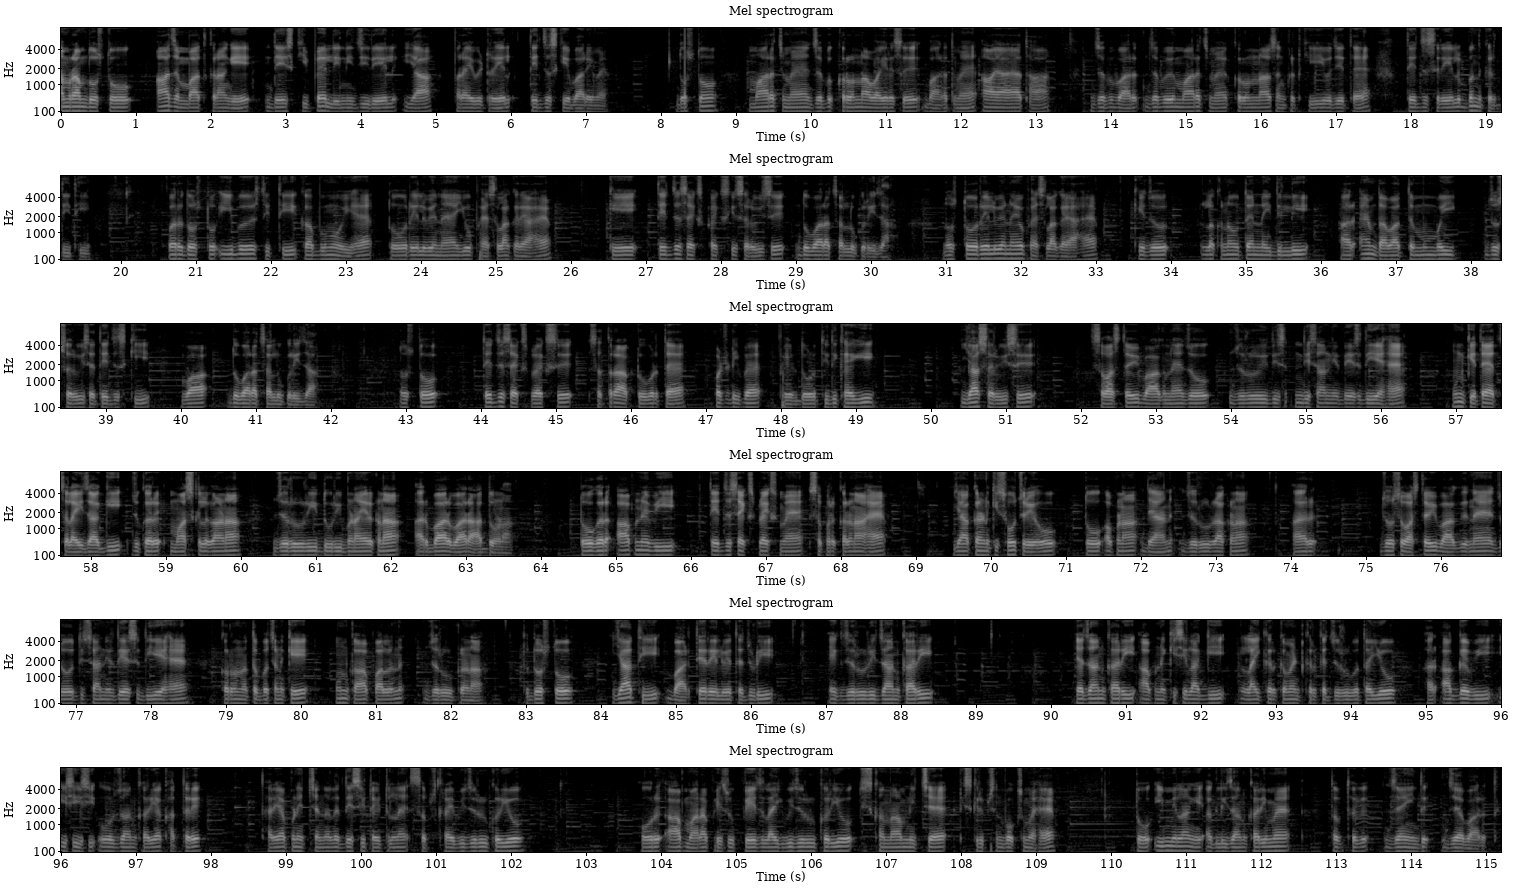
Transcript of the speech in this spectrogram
राम राम दोस्तों, आज हम बात करेंगे देश की पहली निजी रेल या प्राइवेट रेल तेजस के बारे में। दोस्तों, मार्च में जब कोरोना वायरस भारत में आया आया था, जब भारत जब मार्च में कोरोना संकट की वजह से तेजस रेल बंद कर दी थी। पर दोस्तों, ईब स्थिति काबू में हुई है तो रेलवे ने यो फैसला कराया है कि तेजस एक्सप्रेस की सर्विस दोबारा चालू करी जा। दोस्तों, रेलवे ने यह फैसला किया है कि जो लखनऊ ते नई दिल्ली और अहमदाबाद ते मुंबई जो सर्विस है तेजस की, वह दोबारा चालू करी जा। दोस्तों, तेजस एक्सप्रेस सत्रह अक्टूबर तय पटड़ी पे फिर दौड़ती दिखाएगी यह सर्विस स्वास्थ्य विभाग ने जो ज़रूरी दिशा निर्देश दिए हैं उनके तहत चलाई जाएगी जुकर, मास्क लगाना, ज़रूरी दूरी बनाए रखना और बार बार हाथ धोना। तो अगर आपने भी तेजस एक्सप्रेस में सफ़र करना है या करण की सोच रहे हो तो अपना ध्यान ज़रूर रखना और जो स्वास्थ्य विभाग ने जो दिशा निर्देश दिए हैं कोरोना तो बचने के, उनका पालन ज़रूर करना। तो दोस्तों यह थी, भारतीय रेलवे से जुड़ी एक ज़रूरी जानकारी यह जानकारी आपने किसी लागी लाइक कर कमेंट करके ज़रूर बताइयो। और आगे भी इसी इसी और जानकारियाँ खातर थारे अपने चैनल देसी टाइटल ने सब्सक्राइब भी ज़रूर करियो। और आप हमारा फेसबुक पेज लाइक भी ज़रूर करियो, जिसका नाम नीचे डिस्क्रिप्शन बॉक्स में है। तो ई मिलेंगे अगली जानकारी में। तब तक जय हिंद, जय भारत।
